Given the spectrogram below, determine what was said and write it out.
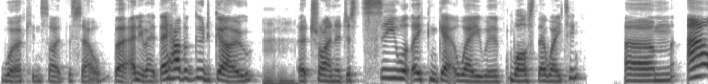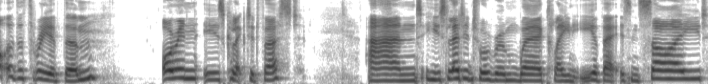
work inside the cell. But anyway, they have a good go Mm-hmm. at trying to just see what they can get away with whilst they're waiting. Um, out of the three of them, Orin is collected first, and he's led into a room where Claine Eovet is inside,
